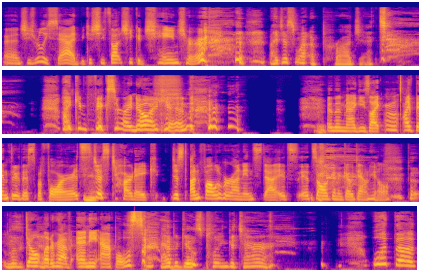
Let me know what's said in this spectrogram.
and she's really sad because she thought she could change her. I just want a project. I can fix her. I know I can. and then Maggie's like, "Mm, "I've been through this before. It's just heartache. Just unfollow her on Insta. It's it's all gonna go downhill. Look, Don't let her have any apples." Abigail's playing guitar. what the?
